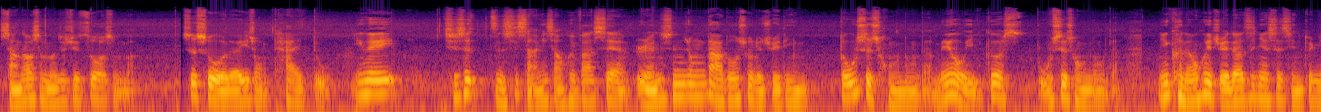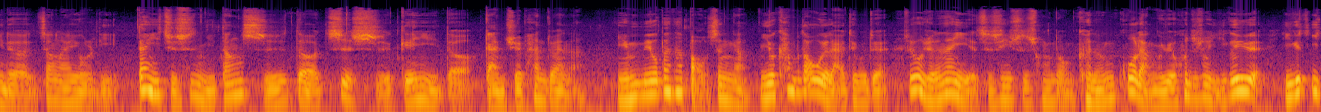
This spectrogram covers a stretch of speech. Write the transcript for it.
想到什么就去做什么，这是我的一种态度。因为其实仔细想一想，会发现人生中大多数的决定都是冲动的，没有一个是不是冲动的。你可能会觉得这件事情对你的将来有利，但也只是你当时的知识给你的感觉判断啊。你没有办法保证啊，你又看不到未来，对不对？所以我觉得那也只是一时冲动，可能过两个月，或者说一个月、一个一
